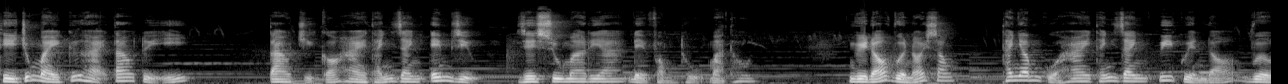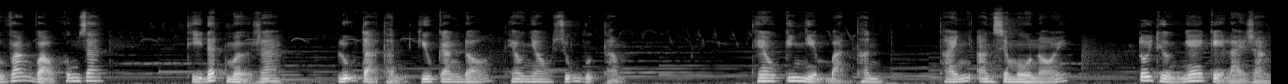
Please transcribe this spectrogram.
Thì chúng mày cứ hại tao tùy ý. Tao chỉ có hai thánh danh êm dịu Giêsu Maria để phòng thủ mà thôi. Người đó vừa nói xong, Thanh âm của hai thánh danh uy quyền đó vừa vang vào không gian, Thì đất mở ra, Lũ tả thần kiêu căng đó theo nhau xuống vực thẳm. Theo kinh nghiệm bản thân, Thánh Anselmo nói, Tôi thường nghe kể lại rằng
